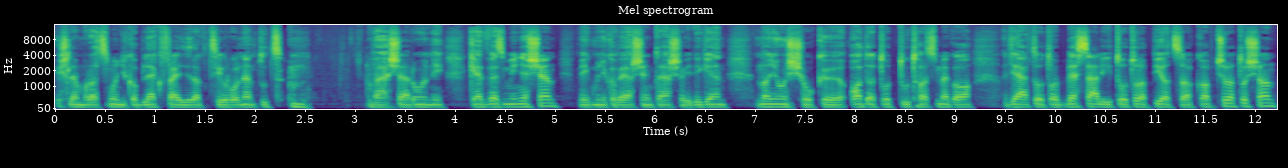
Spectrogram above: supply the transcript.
és lemaradsz mondjuk a Black Friday akcióról, nem tudsz vásárolni kedvezményesen, még mondjuk a versenytársaid igen, nagyon sok adatot tudhatsz meg a, a gyártótól, a beszállítótól, a piacsal kapcsolatosan,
